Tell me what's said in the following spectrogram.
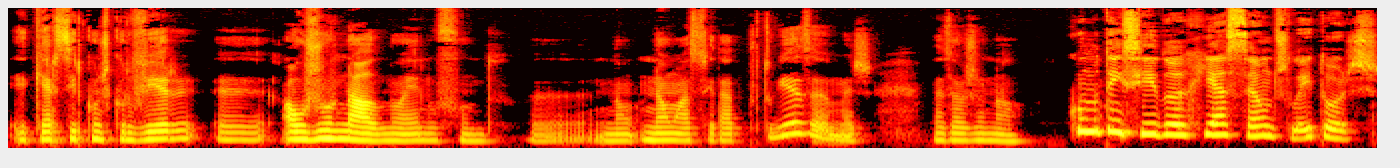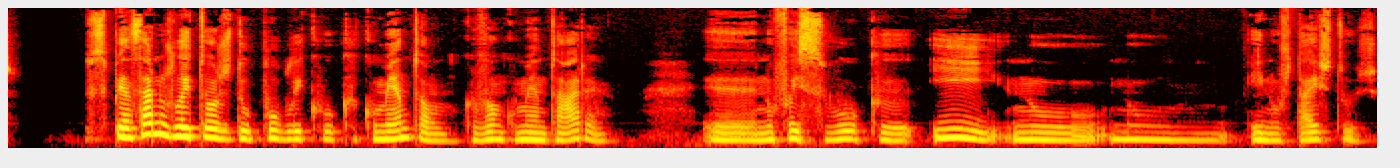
uh, quer circunscrever uh, ao jornal, não é? No fundo. não, não à sociedade portuguesa, mas, mas ao jornal. Como tem sido a reação dos leitores? Se pensar nos leitores do público que comentam, que vão comentar, no Facebook e, no, no, e nos textos,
